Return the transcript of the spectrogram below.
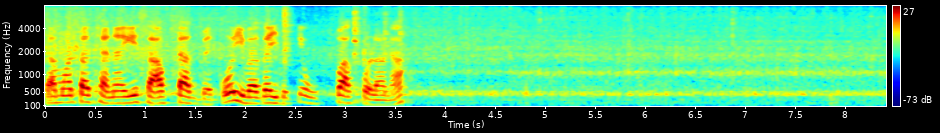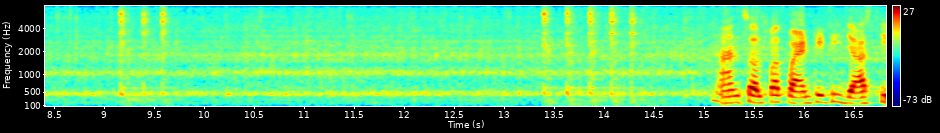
ಟೊಮೊಟೊ ಚೆನ್ನಾಗಿ ಸಾಫ್ಟ್ ಆಗಬೇಕು. ಇವಾಗ ಇದಕ್ಕೆ ಉಪ್ಪು ಹಾಕ್ಕೊಳ್ಳೋಣ. ನಾನು ಸ್ವಲ್ಪ ಕ್ವಾಂಟಿಟಿ ಜಾಸ್ತಿ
